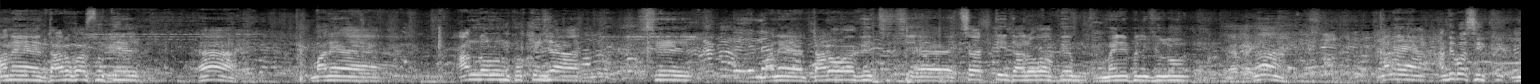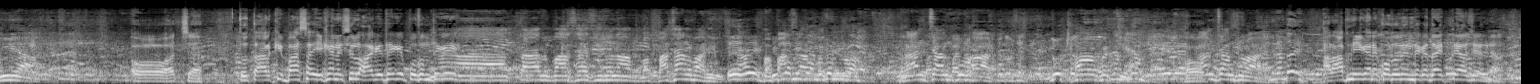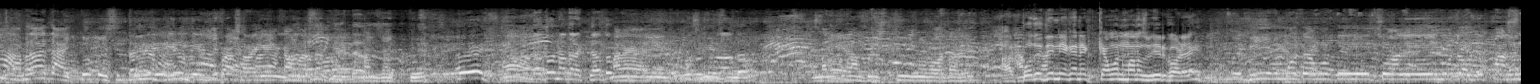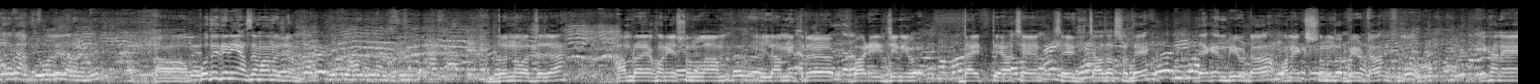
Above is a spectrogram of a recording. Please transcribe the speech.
মানে দারোগা সাথে হ্যাঁ মানে আন্দোলন করতে যায়, সে মানে দারোগাকে চারটি দারোগাকে মেরে ফেলেছিল। হ্যাঁ মানে আদিবাসী নিয়ে ও আচ্ছা। তো তার কি বাসা এখানে ছিল আগে থেকে প্রথম থেকে? তার বাসা ছিল না বাসার বাড়ি। রামচাঁদপুর হাট রামচাঁদপুর হাট আর আপনি এখানে কতদিন থেকে দায়িত্বে আছেন? আমরা দায়িত্বে। হ্যাঁ, মানে মানে আর প্রতিদিন এখানে কেমন মানুষ ভিড় করে? ভিড় মোটামুটি চলে মোটামুটি আহ, প্রতিদিনই আসে মানুষজন? ধন্যবাদ দাদা আমরা এখনই শুনলাম ইলা মিত্র বাড়ির যিনি দায়িত্বে আছেন সেই চাচার সাথে। দেখেন ভিউটা অনেক সুন্দর ভিউটা। এখানে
